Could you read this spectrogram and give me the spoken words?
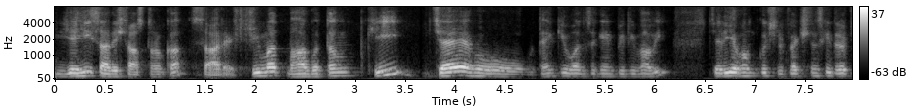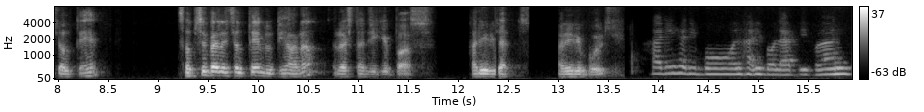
यही सारे शास्त्रों का सार है। श्रीमद भागवतम की जय हो। Thank you once again Preeti भाभी। चलिए अब हम कुछ रिफ्लेक्शंस की तरफ़ चलते हैं। सबसे पहले चलते हैं लुधियाना, रचना जी के पास। हरी हरी बोल। जी। हरी हरी बोल हरी बोल एवरीवन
